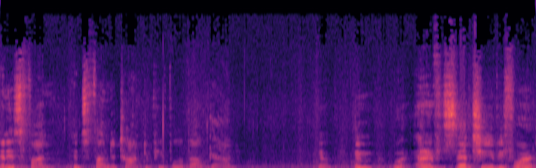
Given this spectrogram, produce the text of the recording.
And it's fun. It's fun to talk to people about God. You know, and, and I've said to you before,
